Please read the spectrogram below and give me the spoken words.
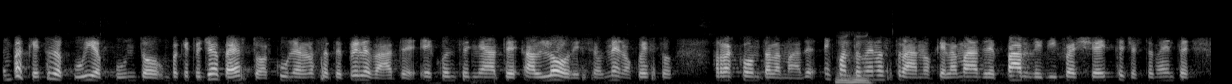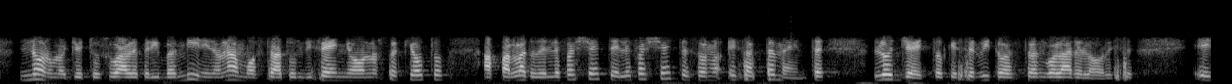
un pacchetto da cui appunto un pacchetto già aperto, alcune erano state prelevate e consegnate all'Oris, almeno questo racconta la madre. È quantomeno mm-hmm. strano che la madre parli di fascette, certamente non un oggetto usuale per i bambini, non ha mostrato un disegno o uno stacchiotto, ha parlato delle fascette e le fascette sono esattamente l'oggetto che è servito a strangolare Loris è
